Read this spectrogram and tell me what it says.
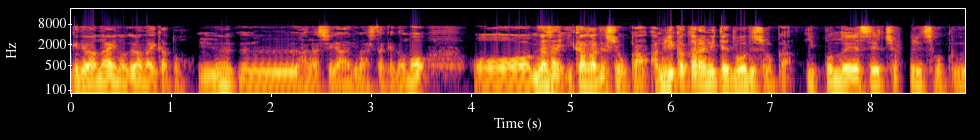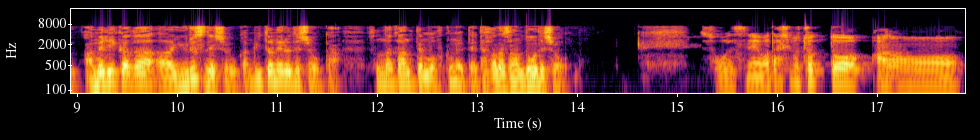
的ではないのではないかという話がありましたけども、お皆さんいかがでしょうか？アメリカから見てどうでしょうか？日本の衛星中立国。アメリカが許すでしょうか？認めるでしょうか？そんな観点も含めて高田さんどうでしょう？そうですね。私もちょっと、あの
